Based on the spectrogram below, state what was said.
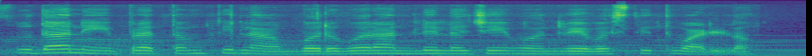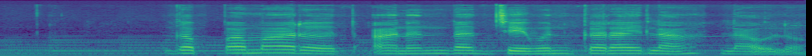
सुधाने प्रथम तिला बरोबर आणलेलं जेवण व्यवस्थित वाढलं. गप्पा मारत आनंदात जेवण करायला लावलं.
